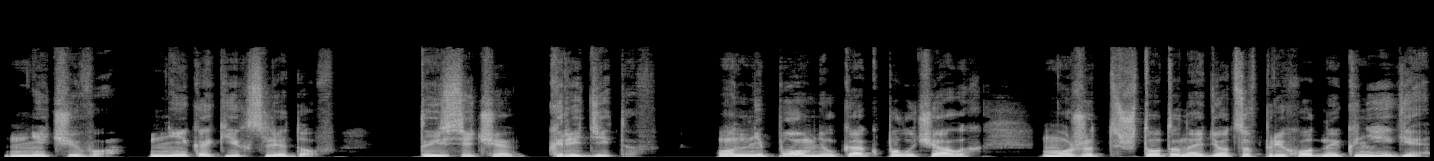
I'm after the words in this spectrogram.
Ничего, никаких следов. Тысяча кредитов. Он не помнил, как получал их. Может, что-то найдется в приходной книге?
